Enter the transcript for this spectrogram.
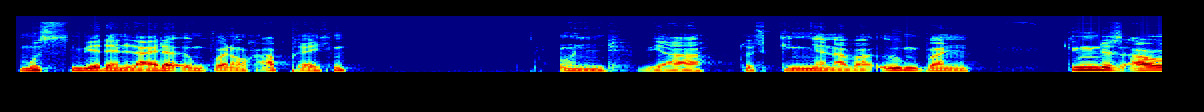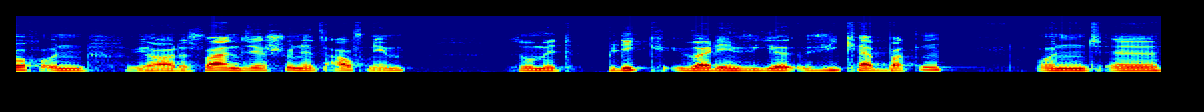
mussten wir dann leider irgendwann auch abbrechen. Und ja, das ging dann aber irgendwann ging das auch und ja, das war ein sehr schönes Aufnehmen. So mit Blick über den Vika-Button. Und äh,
